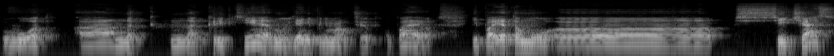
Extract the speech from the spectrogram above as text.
вот. А на, на крипте, ну, я не понимал, что я покупаю, и поэтому э, сейчас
